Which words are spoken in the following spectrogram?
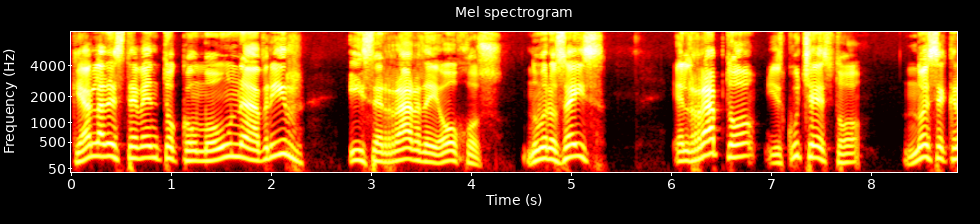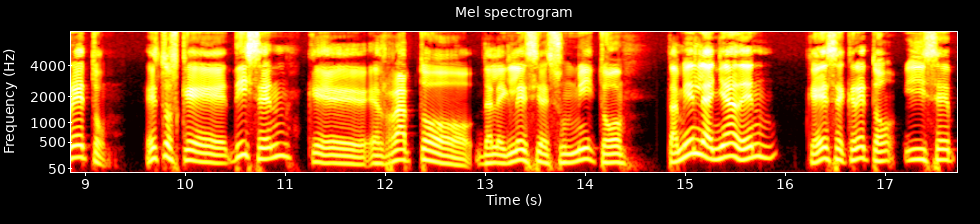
que habla de este evento como un abrir y cerrar de ojos. Número 6. El rapto, y escuche esto, no es secreto. Estos que dicen que el rapto de la iglesia es un mito, también le añaden que es secreto y se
